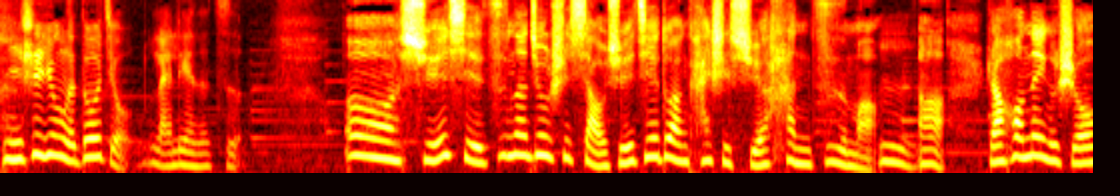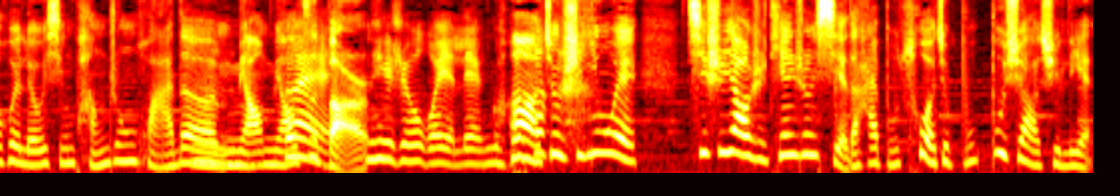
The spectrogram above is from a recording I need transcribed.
你是用了多久来练的字？呃，学写字那就是小学阶段开始学汉字嘛。嗯啊，然后那个时候会流行庞中华的嗯描、描字本儿那个时候我也练过。啊，就是因为其实要是天生写的还不错，就不不需要去练，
